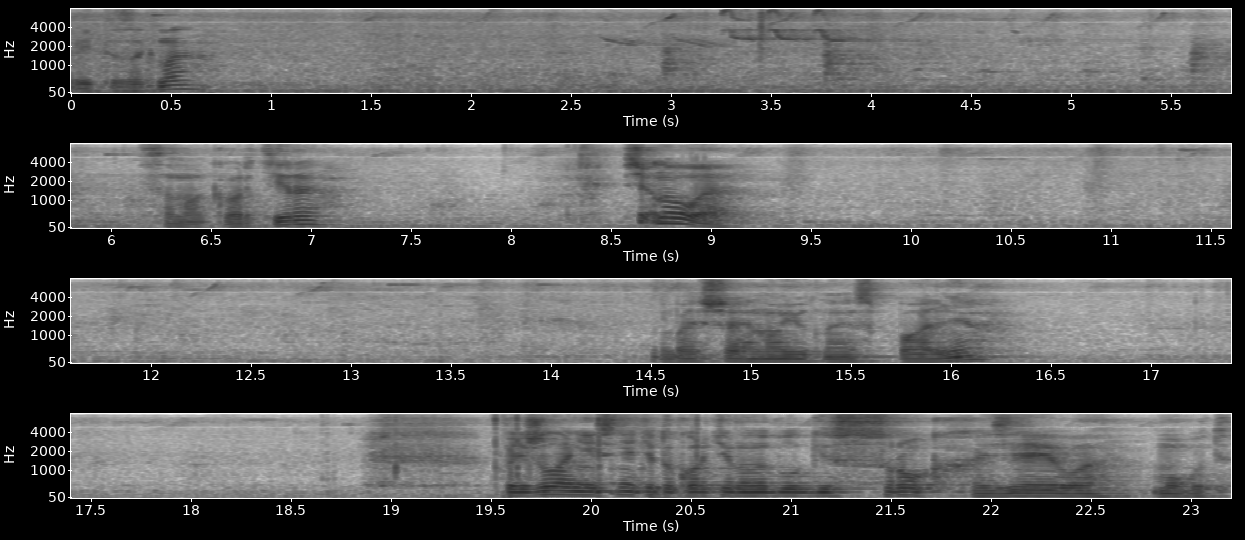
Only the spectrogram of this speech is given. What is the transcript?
Вид из окна. Сама квартира. Все новое. Небольшая, но уютная спальня. При желании снять эту квартиру на долгий срок, хозяева могут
